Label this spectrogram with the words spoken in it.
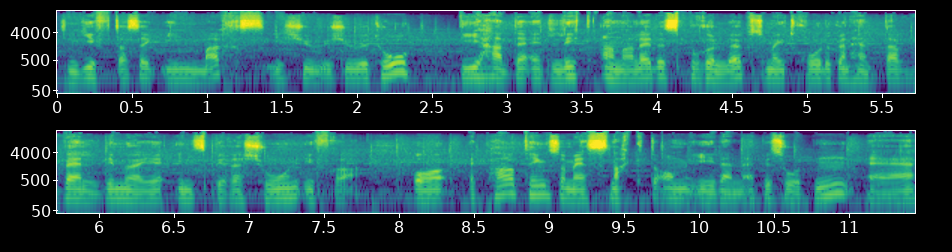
som gifta seg i mars i 2022. De hadde et litt annerledes bryllup som jeg tror du kan hente veldig mye inspirasjon ifra. Og et par ting som vi snakket om i denne episoden, er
